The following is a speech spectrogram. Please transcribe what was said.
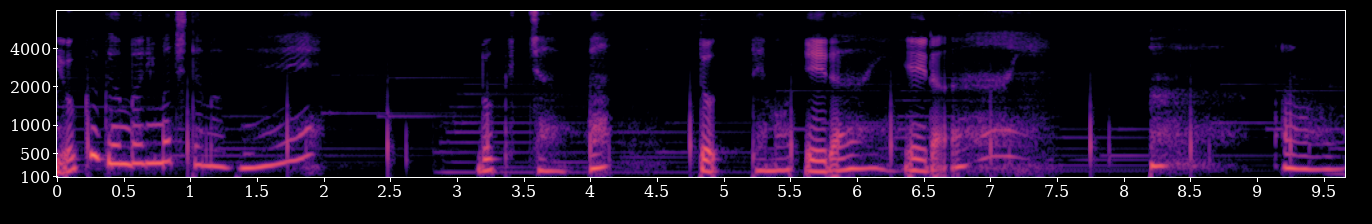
よく頑張りましたもんね。僕ちゃんはとっても偉い偉い。うん。うん。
